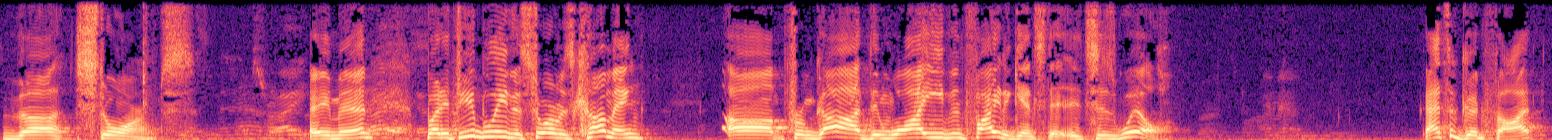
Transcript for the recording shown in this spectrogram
the storms. Amen. But if you believe the storm is coming uh, from God, then why even fight against it? It's His will. That's a good thought.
